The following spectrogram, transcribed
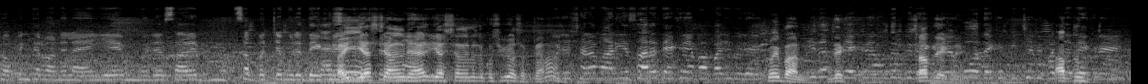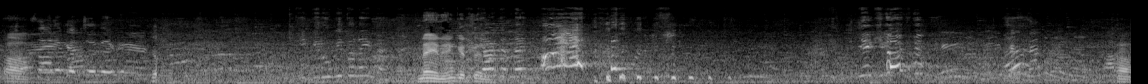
शॉपिंग करवाने लाए ये मुझे सारे सब बच्चे मुझे देख रहे हैं। यस चैनल है यस चैनल में तो कुछ भी हो सकता है ना। मुझे शर्म आ रही है सारे देख रहे हैं पापा जी मुझे। कोई बात नहीं देख। देख रहे हैं सब देख रहे हैं वो देखे पीछे भी बच्चे देख रहे हैं। हाँ। सारे बच्चे देख रहे हैं। तो नहीं नहीं गिरते ये क्या हाँ।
